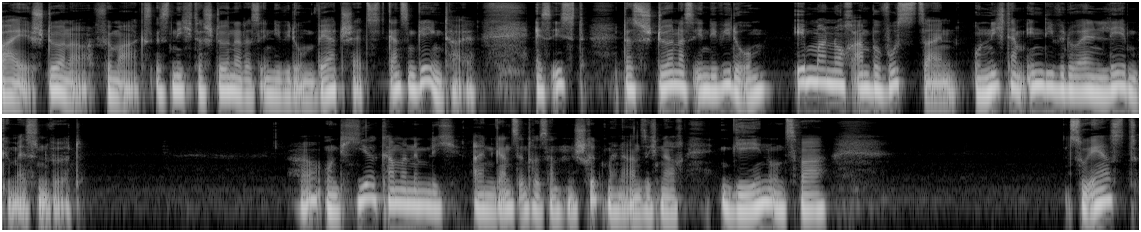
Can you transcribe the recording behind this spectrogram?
bei Stirner für Marx ist nicht, dass Stirner das Individuum wertschätzt. Ganz im Gegenteil. Es ist, dass Stirners Individuum immer noch am Bewusstsein und nicht am individuellen Leben gemessen wird. Ja, und hier kann man nämlich einen ganz interessanten Schritt meiner Ansicht nach gehen, und zwar zuerst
